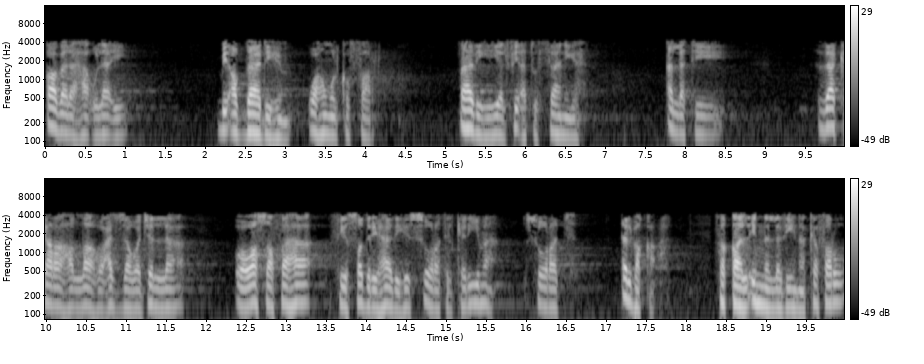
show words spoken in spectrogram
قابل هؤلاء بأضدادهم وهم الكفار. فهذه هي الفئة الثانية التي ذكرها الله عز وجل ووصفها في صدر هذه السورة الكريمة سورة البقرة. فقال إن الذين كفروا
